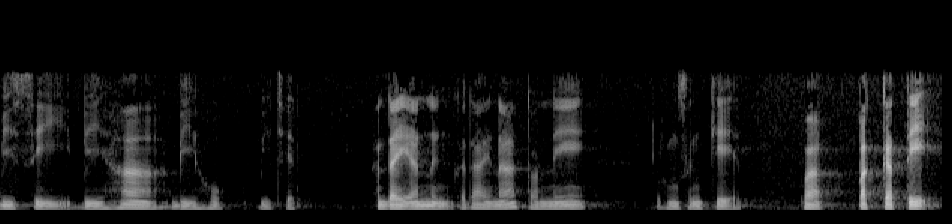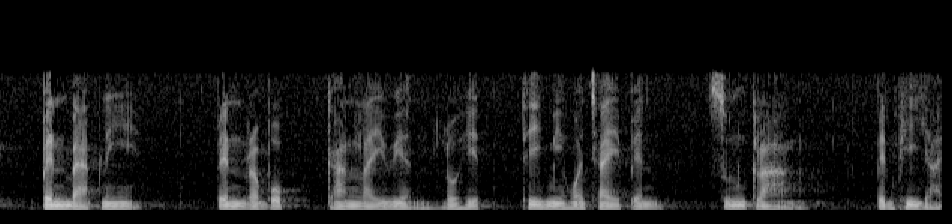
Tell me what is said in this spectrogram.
B4 B5 B6 B7 อันใดอันหนึ่งก็ได้นะ ตอนนี้ลองสังเกตว่าปกติเป็นแบบนี้ เป็นระบบการไหลเวียนโลหิตที่มีหัวใจเป็นศูนย์กลาง เป็นพี่ใหญ่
